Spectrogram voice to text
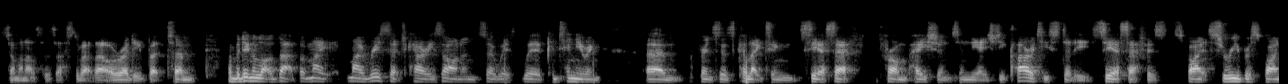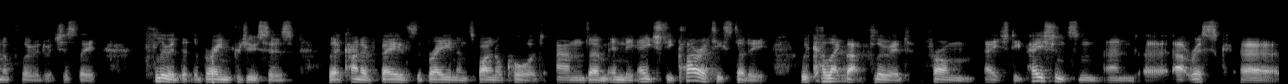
someone else has asked about that already. But um, I've been doing a lot of that. But my my research carries on, and so we're we're continuing um, for instance, collecting CSF from patients in the HD Clarity study. CSF is spi cerebrospinal fluid, which is the fluid that the brain produces that kind of bathes the brain and spinal cord. And um, in the HD Clarity study, we collect that fluid from HD patients and, and uh, at-risk uh,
